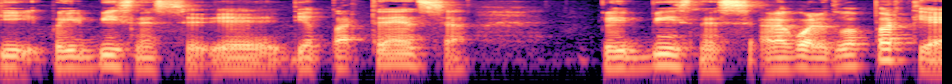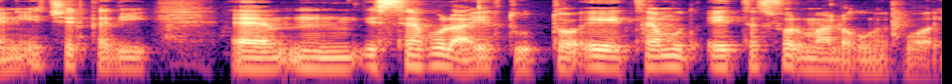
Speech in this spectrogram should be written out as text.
ti, per il business eh, di appartenenza per il business alla quale tu appartieni e cerca di ehm, estrapolare il tutto e, e, trasformarlo come puoi.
